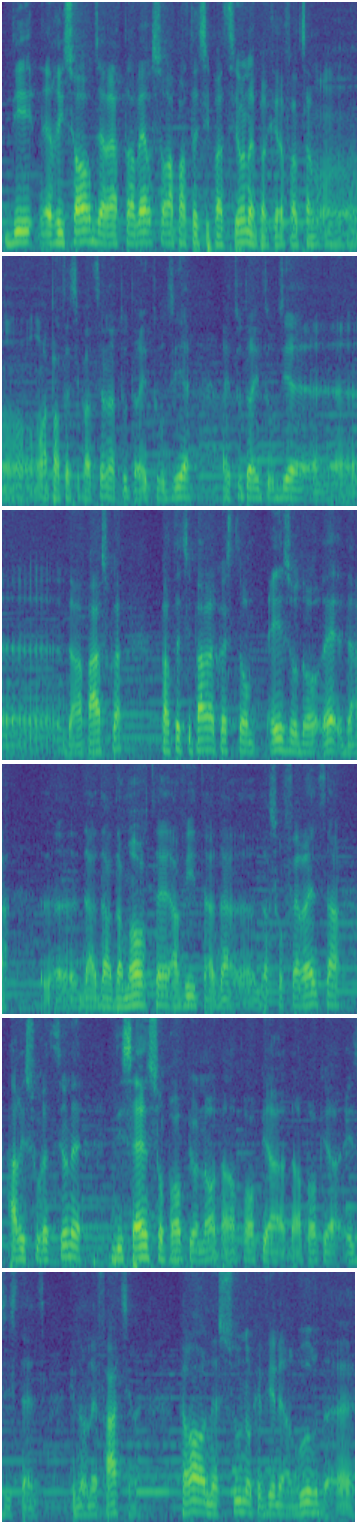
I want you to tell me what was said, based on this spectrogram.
di risorgere attraverso la partecipazione, perché facciamo la partecipazione a tutte le liturgie, a tutte le liturgie eh, della Pasqua, partecipare a questo esodo eh, da, da, da, da, morte a vita, da, sofferenza a risurrezione di senso proprio no? dalla, propria, dalla, propria, esistenza, che non è facile. Però nessuno che viene a Lourdes eh,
